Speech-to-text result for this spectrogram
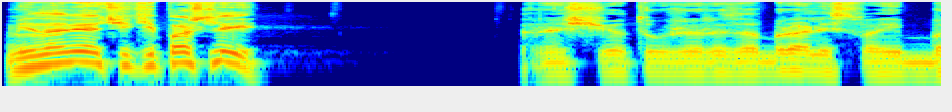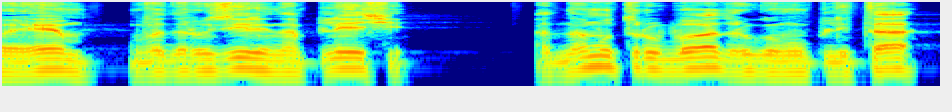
«Минометчики, пошли!» Расчеты уже разобрали свои БМ, водрузили на плечи. Одному труба, другому плита —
